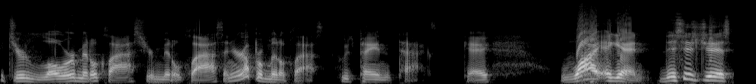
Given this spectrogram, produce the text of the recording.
It's your lower middle class, your middle class, and your upper middle class who's paying the tax. Okay? Why again, this is just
